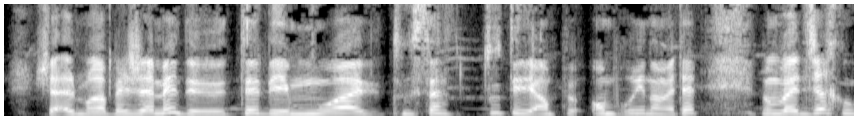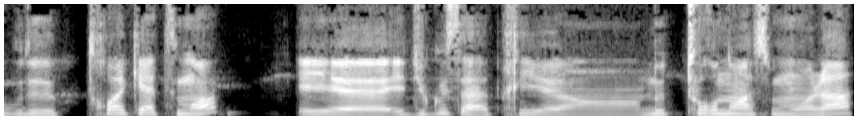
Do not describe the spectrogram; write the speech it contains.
Je, me rappelle jamais de, des mois, et tout ça. Tout est un peu embrouillé dans ma tête. Mais on va dire qu'au bout de trois, quatre mois. Et, euh, et du coup, ça a pris un autre tournant à ce moment-là.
